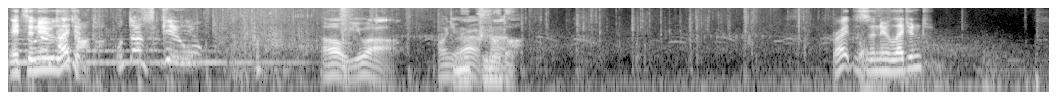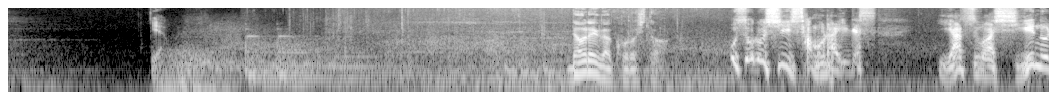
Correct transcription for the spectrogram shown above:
It's a new legend. Oh, you are. On your own. Huh? Right? This is a new legend? Yeah. 誰が殺した？恐ろしい侍です。奴は重則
